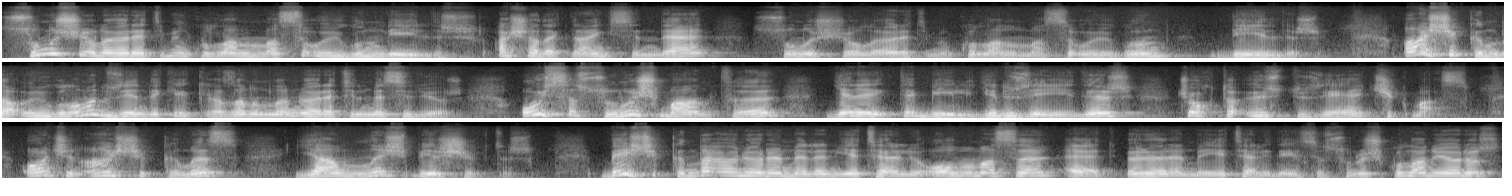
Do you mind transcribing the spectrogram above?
Sunuş yolu öğretimin kullanılması uygun değildir. Aşağıdaki hangisinde sunuş yolu öğretimin kullanılması uygun değildir? A şıkkında uygulama düzeyindeki kazanımların öğretilmesi diyor. Oysa sunuş mantığı genellikle bilgi düzeyidir. Çok da üst düzeye çıkmaz. Onun için A şıkkımız yanlış bir şıktır. B şıkkında ön öğrenmelerin yeterli olmaması. Evet ön öğrenme yeterli değilse sunuş kullanıyoruz.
